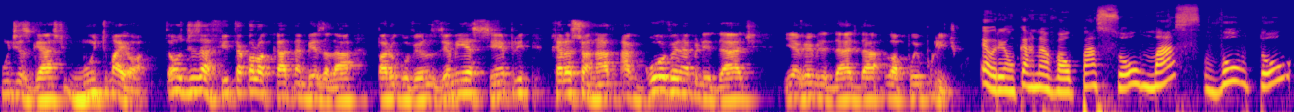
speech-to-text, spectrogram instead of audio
um desgaste muito maior. Então, o desafio está colocado na mesa lá para o governo Zema e é sempre relacionado à governabilidade e à viabilidade da, do apoio político. É, o carnaval passou, mas voltou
